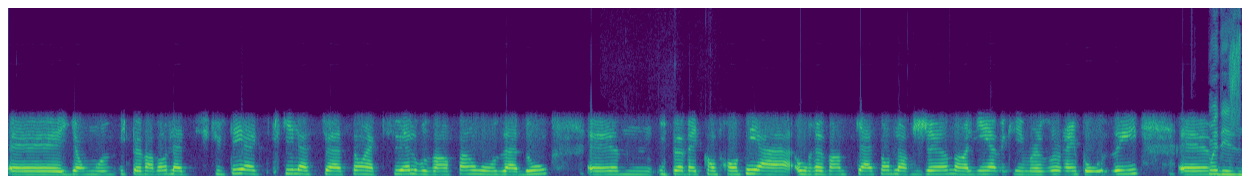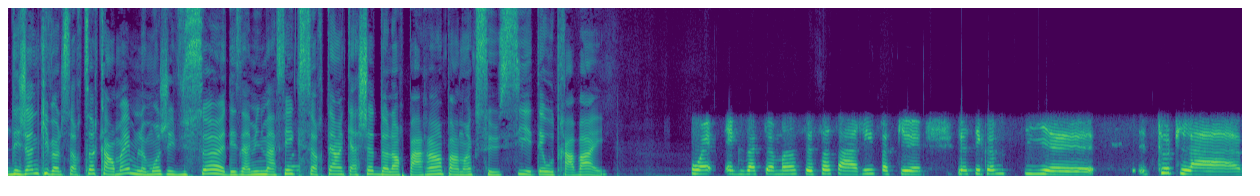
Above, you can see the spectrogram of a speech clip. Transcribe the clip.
Euh, ils, ont, ils peuvent avoir de la difficulté à expliquer la situation actuelle aux enfants ou aux ados. Euh, ils peuvent être confrontés à, aux revendications de leurs jeunes en lien avec les mesures imposées. Euh, oui, des, jeunes qui veulent sortir quand même. Moi, j'ai vu ça, des amis de ma fille qui sortaient en cachette de leurs parents pendant que ceux-ci étaient au travail. Oui, exactement. C'est ça, ça arrive parce que là, c'est comme si toute la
